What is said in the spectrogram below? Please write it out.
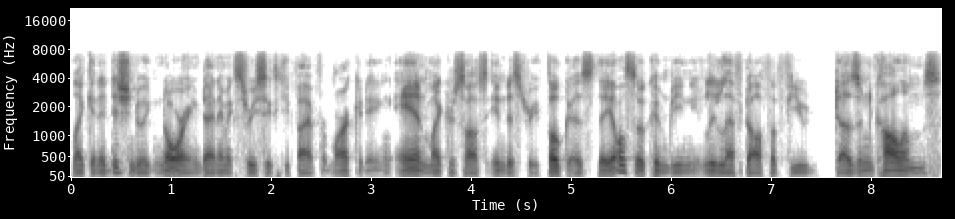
like in addition to ignoring Dynamics 365 for marketing and Microsoft's industry focus, they also conveniently left off a few dozen columns.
